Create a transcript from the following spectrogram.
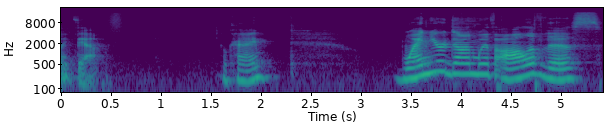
Like that. Okay. When you're done with all of this,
